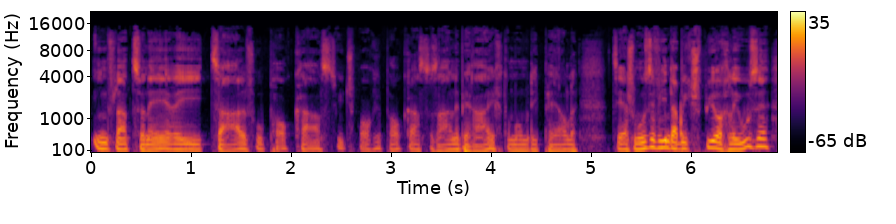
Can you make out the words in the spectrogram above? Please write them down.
inflationäre Zahl von Podcasts, deutschsprachige Podcasts aus allen Bereichen, da muss man die Perlen zuerst mal rausfinden, aber ich spüre ein bisschen raus,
